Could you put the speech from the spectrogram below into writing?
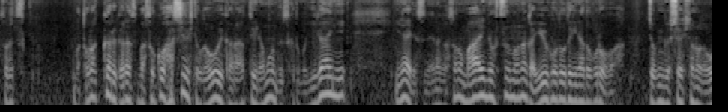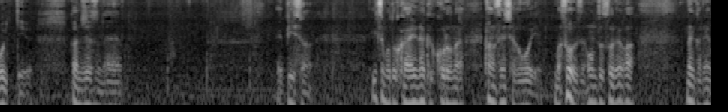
それつ、まあ、トラックあるから、まあ、そこを走る人が多いかなっていうふうに思うんですけども意外にいないですね。なんかその周りの普通のなんか遊歩道的なところはジョギングしてる人の方が多いっていう感じですね。え P さん。いつもと変わりなくコロナ感染者が多い。まあそうですね。本当それはなんかね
